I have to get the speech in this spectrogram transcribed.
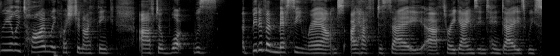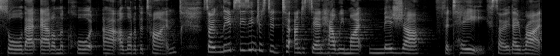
really timely question, I think, after what was a bit of a messy round, I have to say. Uh, three games in 10 days, we saw that out on the court uh, a lot of the time. So, Libs is interested to understand how we might measure fatigue. So, they write,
